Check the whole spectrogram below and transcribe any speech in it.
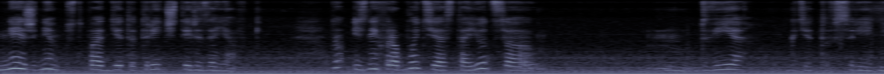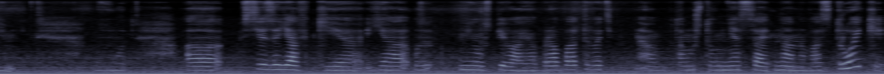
у меня ежедневно поступает где-то 3-4 заявки. Ну, из них в работе остается 2 где-то в среднем. Вот. А все заявки я не успеваю обрабатывать, а, потому что у меня сайт на новостройке,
